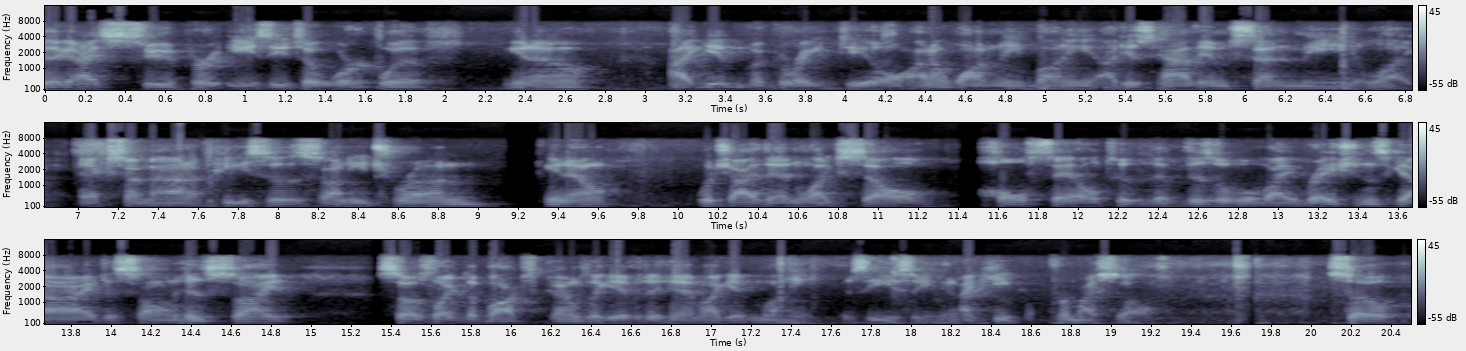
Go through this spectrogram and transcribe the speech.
The guy's super easy to work with. You know, I give him a great deal. I don't want any money. I just have him send me like X amount of pieces on each run. You know, which I then like sell wholesale to the visible vibrations guy to sell on his site. So it's like the box comes, I give it to him, I get money. It's easy, and I keep it for myself. So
